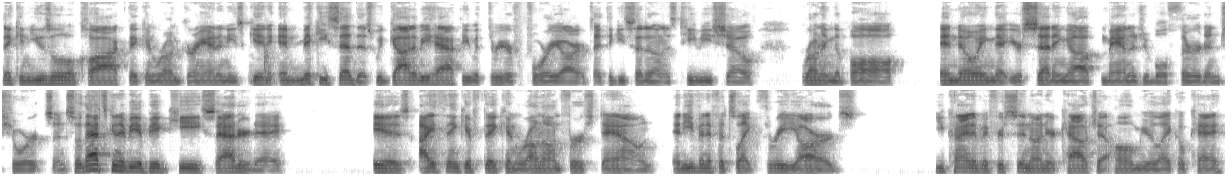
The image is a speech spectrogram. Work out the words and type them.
they can use a little clock. They can run Grant, and he's getting. And Mickey said this: we've got to be happy with three or four yards. I think he said it on his TV show, running the ball and knowing that you're setting up manageable third and shorts. And so that's going to be a big key Saturday is I think if they can run on first down and even if it's like 3 yards, you kind of if you're sitting on your couch at home, you're like, okay,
